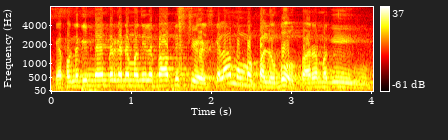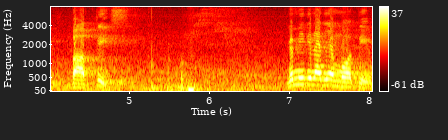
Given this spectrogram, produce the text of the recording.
Kaya pag naging member ka ng Manila Baptist Church, kailangan mong magpalubog para maging Baptist. Gamitin natin yung motive.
